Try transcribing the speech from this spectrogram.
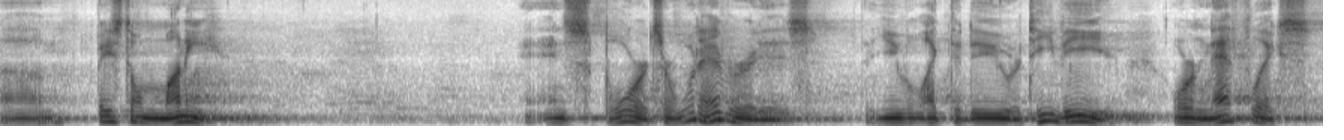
um, based on money and sports or whatever it is that you like to do, or TV, or Netflix.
